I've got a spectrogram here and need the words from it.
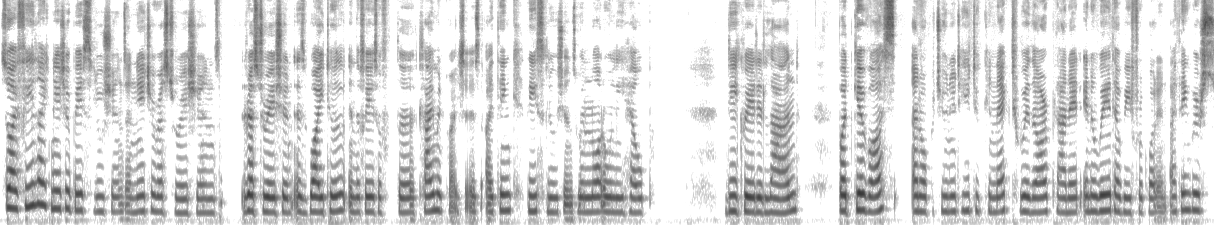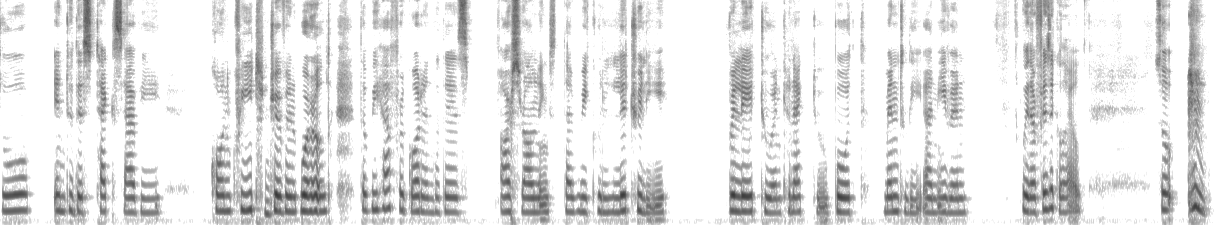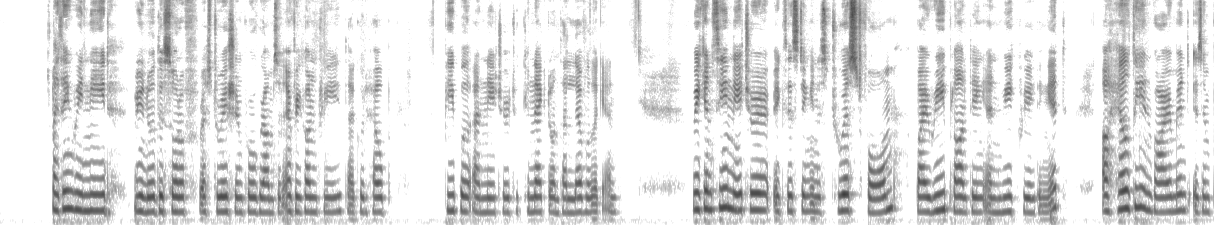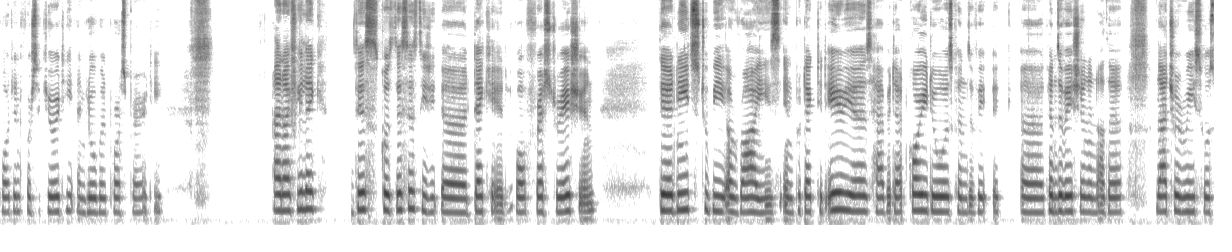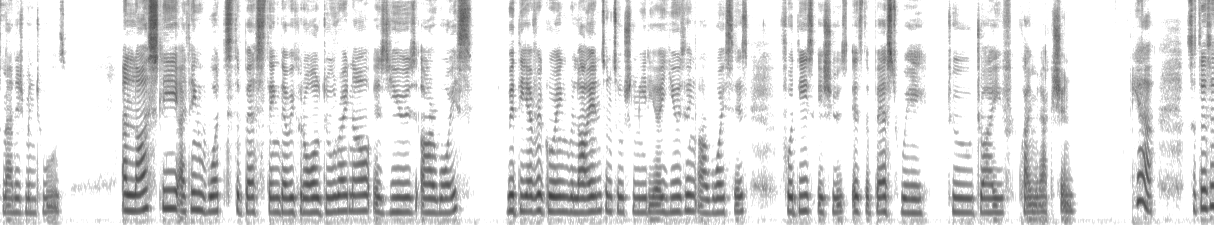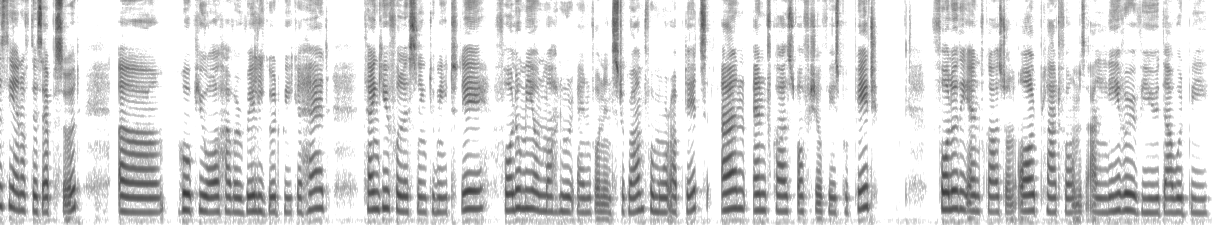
So I feel like nature-based solutions and nature restorations restoration is vital in the face of the climate crisis. I think these solutions will not only help degraded land but give us an opportunity to connect with our planet in a way that we've forgotten. I think we're so into this tech savvy, concrete driven world that we have forgotten that there's our surroundings that we could literally relate to and connect to both mentally and even with our physical health. So I think we need, you know, this sort of restoration programs in every country that could help people and nature to connect on that level again. We can see nature existing in its truest form by replanting and recreating it. A healthy environment is important for security and global prosperity. And I feel like this, because this is the uh, decade of restoration, there needs to be a rise in protected areas, habitat corridors, conserva- uh, conservation, and other natural resource management tools. And lastly, I think what's the best thing that we could all do right now is use our voice. With the ever growing reliance on social media, using our voices for these issues is the best way to drive climate action. Yeah, so this is the end of this episode. Um, hope you all have a really good week ahead. Thank you for listening to me today. Follow me on Mahnoor Env on Instagram for more updates and Envcast official Facebook page. Follow the Envcast on all platforms and leave a review. That would be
